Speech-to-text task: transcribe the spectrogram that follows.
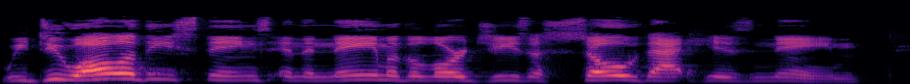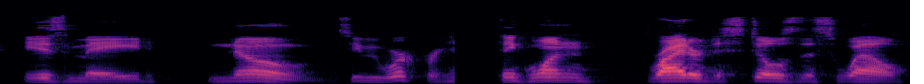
We do all of these things in the name of the Lord Jesus so that His name is made known. See, we work for him. I think one writer distills this well.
